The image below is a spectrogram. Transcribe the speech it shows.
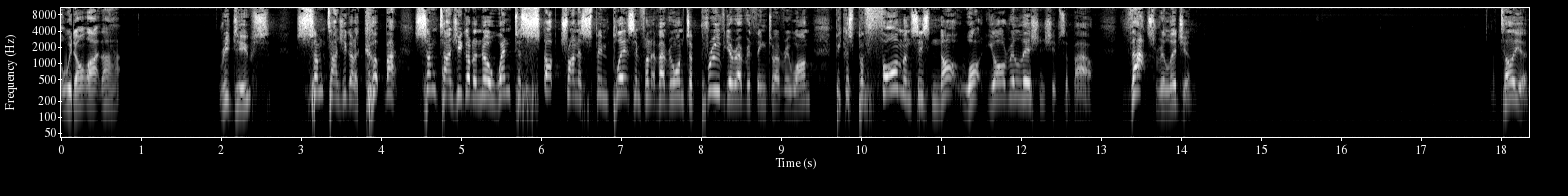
We don't like that. Reduce. Sometimes you've got to cut back. Sometimes you've got to know when to stop trying to spin plates in front of everyone to prove you're everything to everyone because performance is not what your relationship's about. That's religion. I'll tell you,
